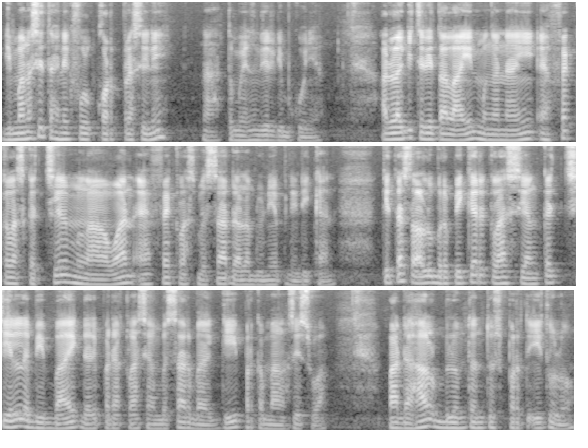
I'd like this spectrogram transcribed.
Gimana sih teknik full court press ini? Nah, temuin sendiri di bukunya. Ada lagi cerita lain mengenai efek kelas kecil melawan efek kelas besar dalam dunia pendidikan. Kita selalu berpikir kelas yang kecil lebih baik daripada kelas yang besar bagi perkembangan siswa. Padahal belum tentu seperti itu loh.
